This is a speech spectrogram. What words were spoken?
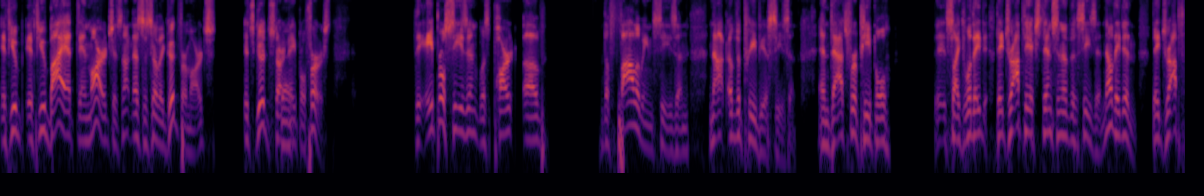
if you if you buy it in March, it's not necessarily good for March. It's good starting Right. April 1st. The April season was part of the following season, not of the previous season. And that's where people it's like, well, they they dropped the extension of the season. No, they didn't. They dropped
